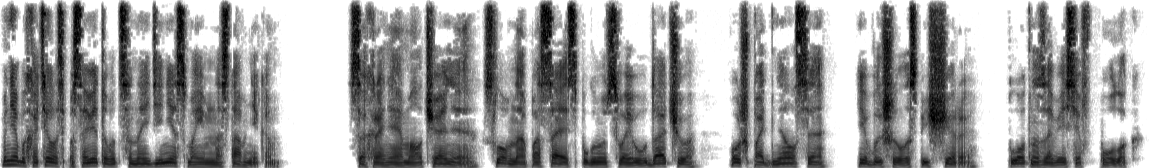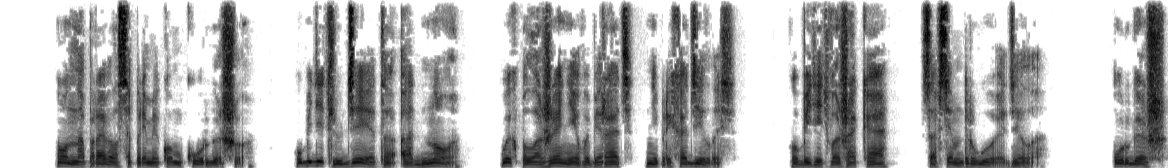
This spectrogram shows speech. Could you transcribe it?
Мне бы хотелось посоветоваться наедине с моим наставником». Сохраняя молчание, словно опасаясь спугнуть свою удачу, Ош поднялся и вышел из пещеры, плотно завесив полог. Он направился прямиком к Ургашу. Убедить людей — это одно, в их положении выбирать не приходилось. Убедить вожака — совсем другое дело. Ургаш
